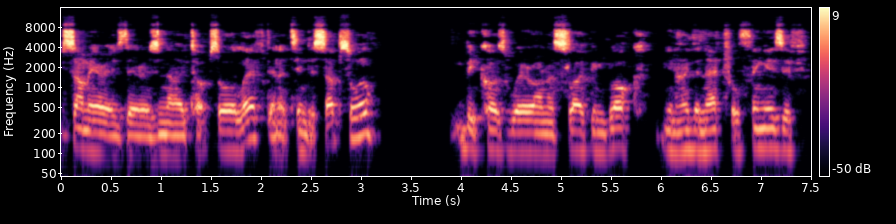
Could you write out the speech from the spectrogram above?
Some areas there is no topsoil left and it's into subsoil because we're on a sloping block. You know, the natural thing is if,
